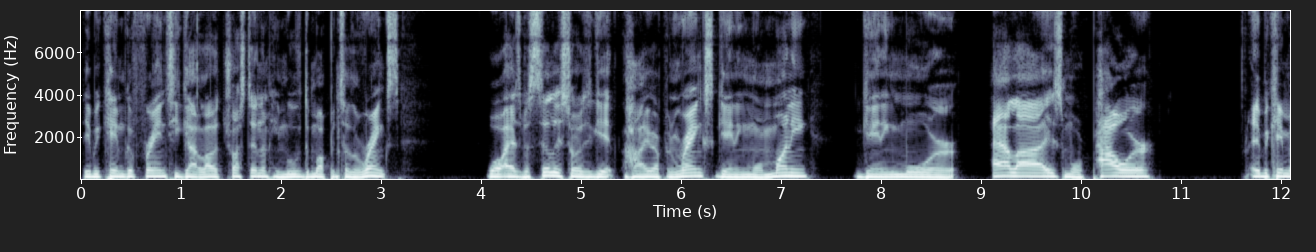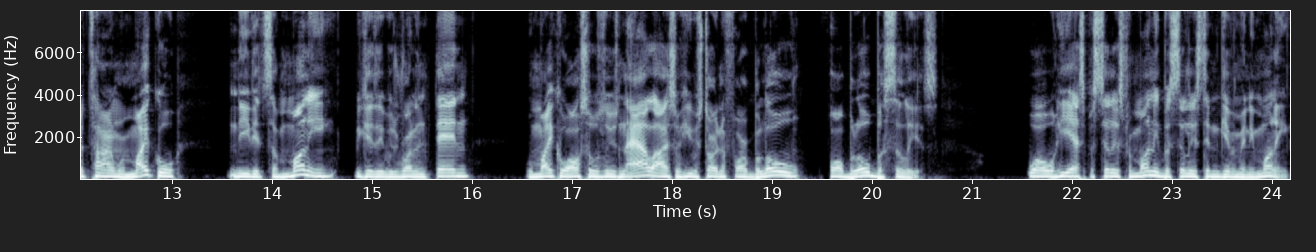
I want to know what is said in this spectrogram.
they became good friends. He got a lot of trust in him. He moved him up into the ranks. Well, as Basilius started to get higher up in ranks, gaining more money, gaining more allies, more power, it became a time where Michael needed some money because he was running thin. Well, Michael also was losing allies, so he was starting to fall below, fall below Basilius well, he asked Basilius for money. Basilius didn't give him any money.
